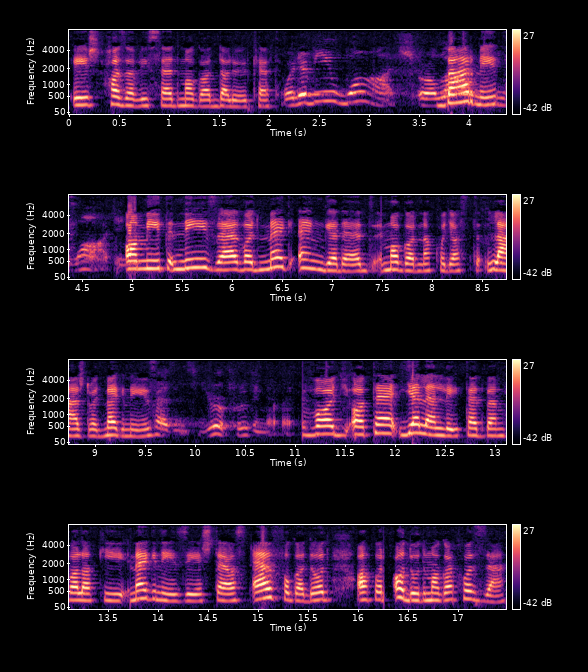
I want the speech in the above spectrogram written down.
És hazaviszed magaddal őket. Bármit, amit nézel, vagy megengeded magadnak, hogy azt lásd, vagy megnézd, vagy a te jelenlétedben valaki megnézi, és te azt elfogadod, akkor adod magad hozzá.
